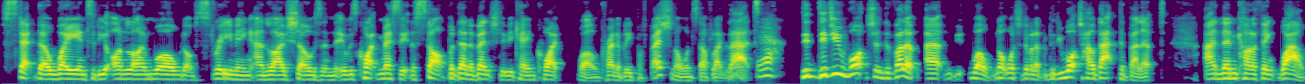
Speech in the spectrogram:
stepped their way into the online world of streaming and live shows, and it was quite messy at the start, but then eventually became quite well, incredibly professional and stuff like that. Yeah. Did Did you watch and develop? Uh, well, not watch and develop, but did you watch how that developed, and then kind of think, wow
